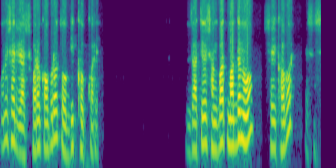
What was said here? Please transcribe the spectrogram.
অনুসারীরা সড়ক অবরোধ ও বিক্ষোভ করে। জাতীয় সংবাদ মাধ্যমেও সেই খবর এসেছে।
